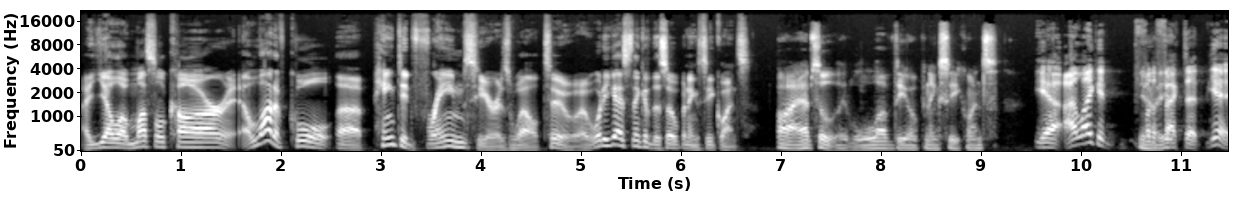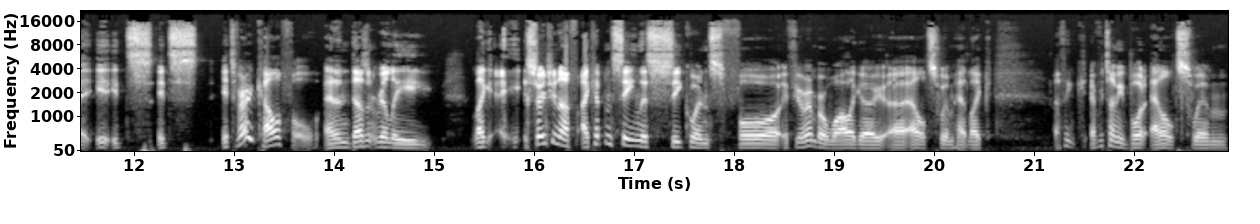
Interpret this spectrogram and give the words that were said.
a yellow muscle car, a lot of cool uh, painted frames here as well too. Uh, what do you guys think of this opening sequence? Oh, I absolutely love the opening sequence. Yeah, I like it for You know, the it- fact that yeah, it, it's it's it's very colorful and doesn't really like. eh, Strangely enough, I kept on seeing this sequence for. If you remember a while ago, uh, Adult Swim had like, I think every time you bought Adult Swim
